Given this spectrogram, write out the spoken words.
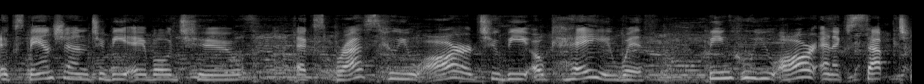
expansion to be able to express who you are, to be okay with being who you are and accept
